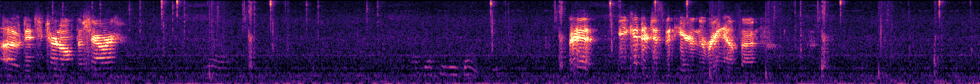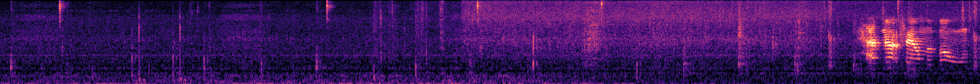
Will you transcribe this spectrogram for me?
Oh, did you turn off the shower? Eh, you could have just been hearing the rain outside. Have not found the bone.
